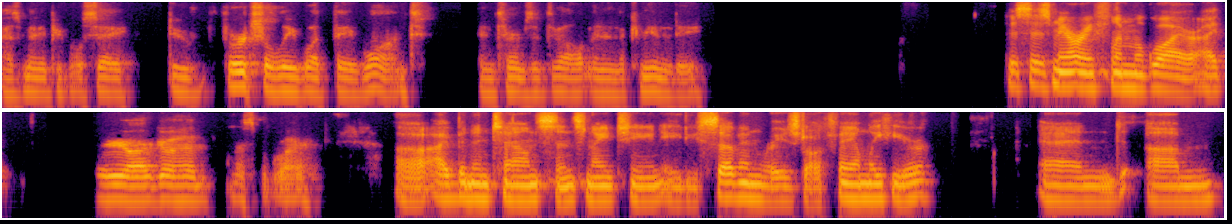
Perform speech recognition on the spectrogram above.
as many people say, do virtually what they want in terms of development in the community. This is Mary Flynn McGuire. I there you are. Go ahead, Ms. McGuire. Uh, I've been in town since 1987, raised our family here. And um,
